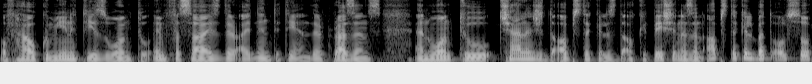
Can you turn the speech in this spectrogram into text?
of how communities want to emphasize their identity and their presence and want to challenge the obstacles. The occupation is an obstacle, but also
